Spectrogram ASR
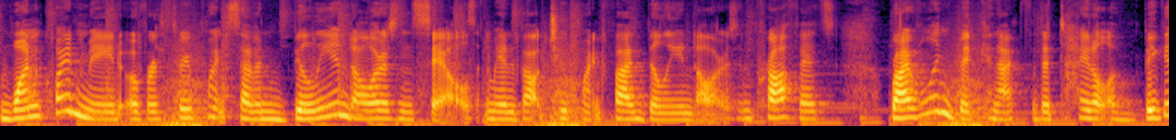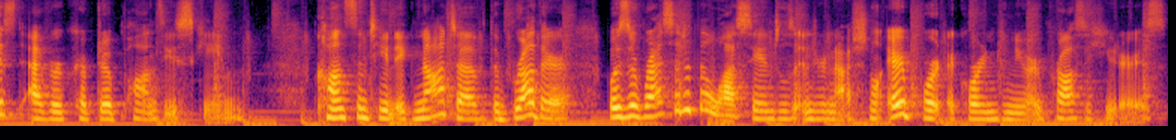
OneCoin made over $3.7 billion in sales and made about $2.5 billion in profits, rivaling BitConnect for the title of biggest ever crypto Ponzi scheme. Konstantin Ignatov, the brother, was arrested at the Los Angeles International Airport, according to New York prosecutors.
